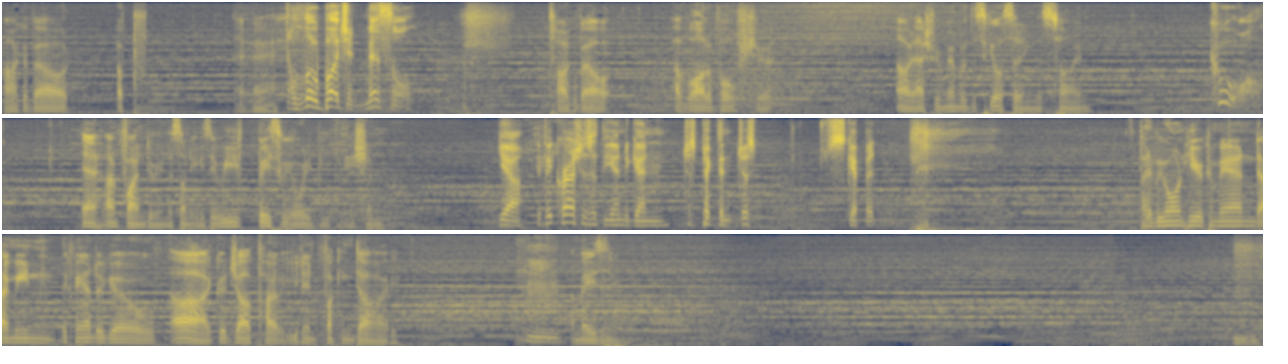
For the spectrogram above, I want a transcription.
Talk about a. A low budget missile. talk about a lot of bullshit. Oh, I actually remember the skill setting this time. Cool. Yeah, I'm fine doing this on easy. We've basically already beat the mission. Yeah, if it crashes at the end again, just pick the just skip it. But we won't hear command. I mean, the commander go, "Ah, good job, pilot. You didn't fucking die. Hmm. Amazing." Hmm.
